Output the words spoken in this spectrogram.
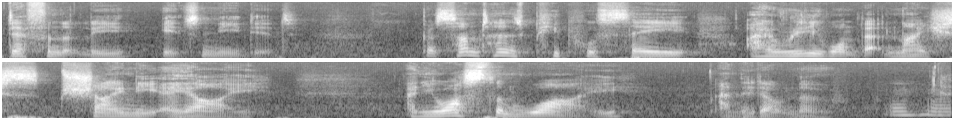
Definitely it's needed. But sometimes people say, I really want that nice, shiny AI. And you ask them why, and they don't know. Mm-hmm.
